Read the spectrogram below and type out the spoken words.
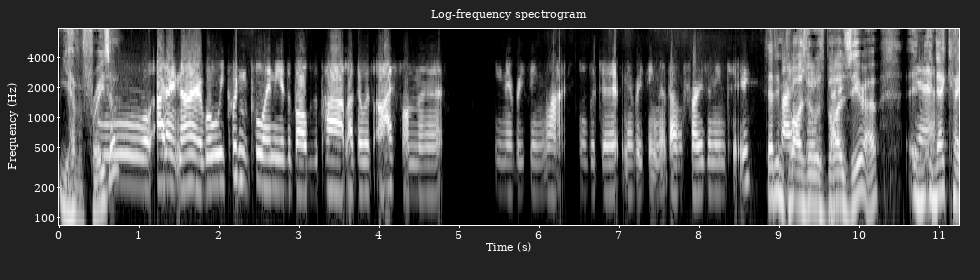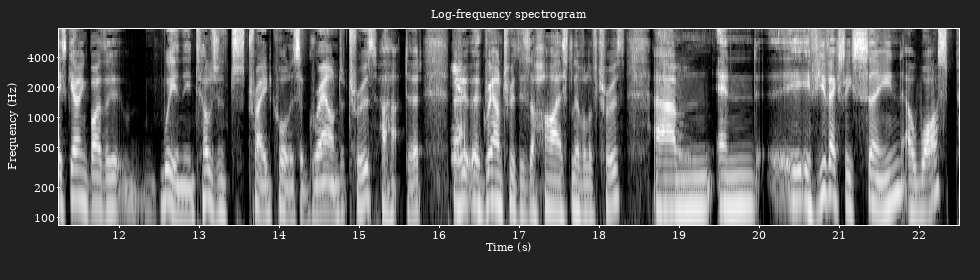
you have a freezer? Oh, I don't know. Well, we couldn't pull any of the bulbs apart. Like there was ice on the, in everything, like all the dirt and everything that they were frozen into. That implies So, that it was below so- zero. In, Yeah. in that case, going by the, we in the intelligence trade call this a ground truth, haha, dirt, but Yeah. a, ground truth is the highest level of truth. Um, And if you've actually seen a wasp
